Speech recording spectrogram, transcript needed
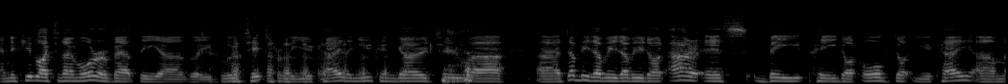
And if you'd like to know more about the uh, the blue tit from the UK, then you can go to uh, uh, www.rsbp.org.uk um,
